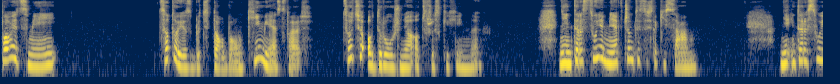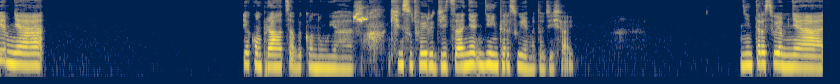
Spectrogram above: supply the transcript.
Powiedz mi, co to jest być tobą? Kim jesteś? Co cię odróżnia od wszystkich innych? Nie interesuje mnie, w czym ty jesteś taki sam. Nie interesuje mnie, jaką pracę wykonujesz, kim są twoi rodzice. Nie, nie interesuje mnie to dzisiaj. Nie interesuje mnie,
